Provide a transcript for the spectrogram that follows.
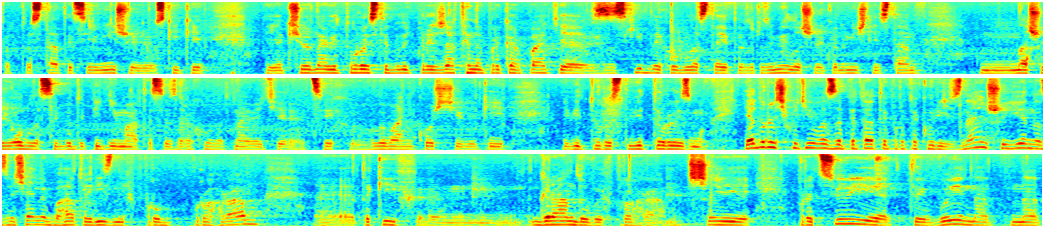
тобто стати сильнішою, оскільки якщо навіть туристи будуть приїжджати на Прикарпаття з східних областей, то зрозуміло, що економічний стан нашої області буде підніматися за рахунок навіть е, цих вливань коштів, які від турист від туризму. Я до речі хотів вас запитати про таку річ. Знаю, що є надзвичайно багато різних про- програм, е, таких ем, грандових програм. Чи працюєте ви над, над,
